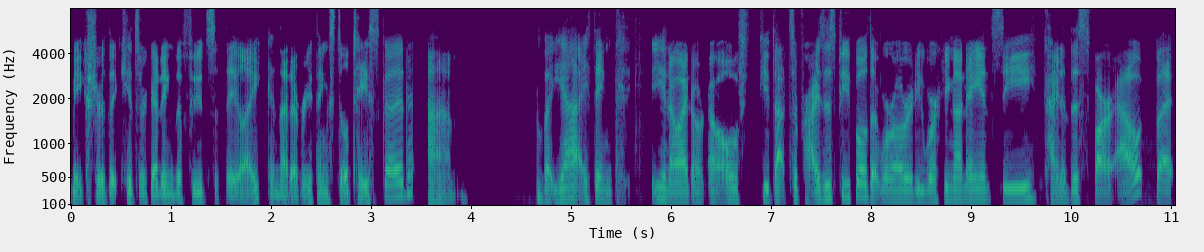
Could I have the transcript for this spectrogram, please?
make sure that kids are getting the foods that they like and that everything still tastes good um, but yeah, I think, you know, I don't know if that surprises people that we're already working on ANC kind of this far out, but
